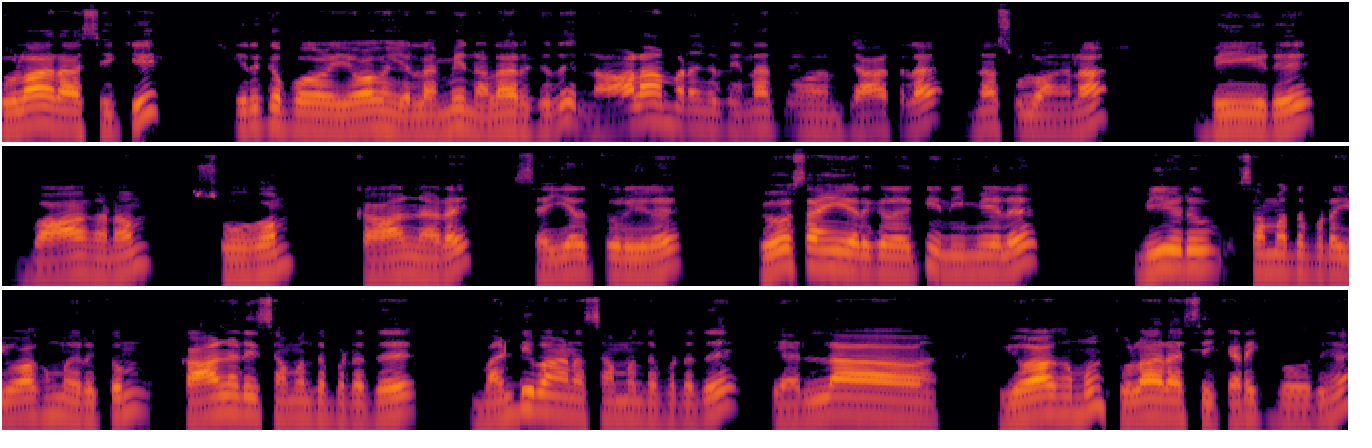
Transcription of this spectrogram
துலா ராசிக்கு இருக்க போகிற யோகம் எல்லாமே நல்லா இருக்குது. நாலாம் இடங்கிறது என்ன ஜாதத்தில் என்ன சொல்லுவாங்கன்னா வீடு வாகனம் சுகம் கால்நடை செய்கிற தொழில் விவசாயம் இருக்கிறதுக்கு இனிமேல் வீடு சம்மந்தப்பட்ட யோகமும் இருக்கும். கால்நடை சம்மந்தப்பட்டது வண்டி வாகனம் சம்மந்தப்பட்டது எல்லா யோகமும் துலா ராசி கிடைக்க போகுதுங்க.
